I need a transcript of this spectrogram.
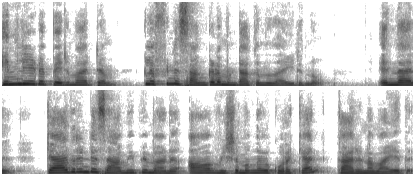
ഹെൻലിയുടെ പെരുമാറ്റം ക്ലിഫിന് സങ്കടമുണ്ടാക്കുന്നതായിരുന്നു. എന്നാൽ കാതറിന്റെ സാമീപ്യമാണ് ആ വിഷമങ്ങൾ കുറയ്ക്കാൻ കാരണമായത്.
